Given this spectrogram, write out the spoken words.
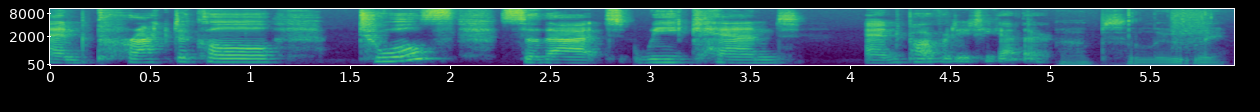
and practical tools so that we can end poverty together. Absolutely.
